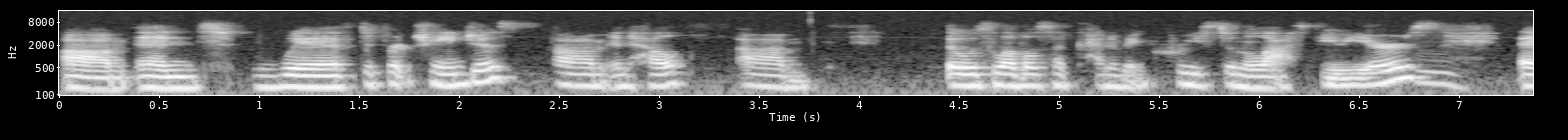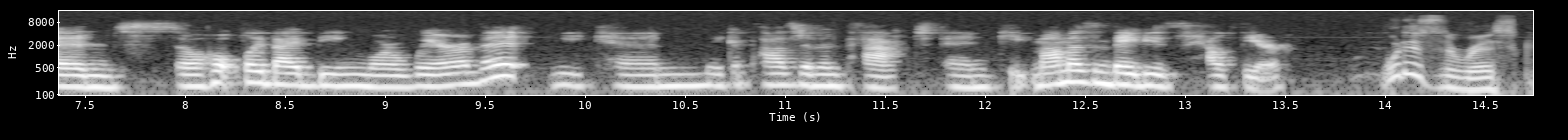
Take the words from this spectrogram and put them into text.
Um, and with different changes um, in health, um, those levels have kind of increased in the last few years. And so, hopefully, by being more aware of it, we can make a positive impact and keep mamas and babies healthier. What is the risk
